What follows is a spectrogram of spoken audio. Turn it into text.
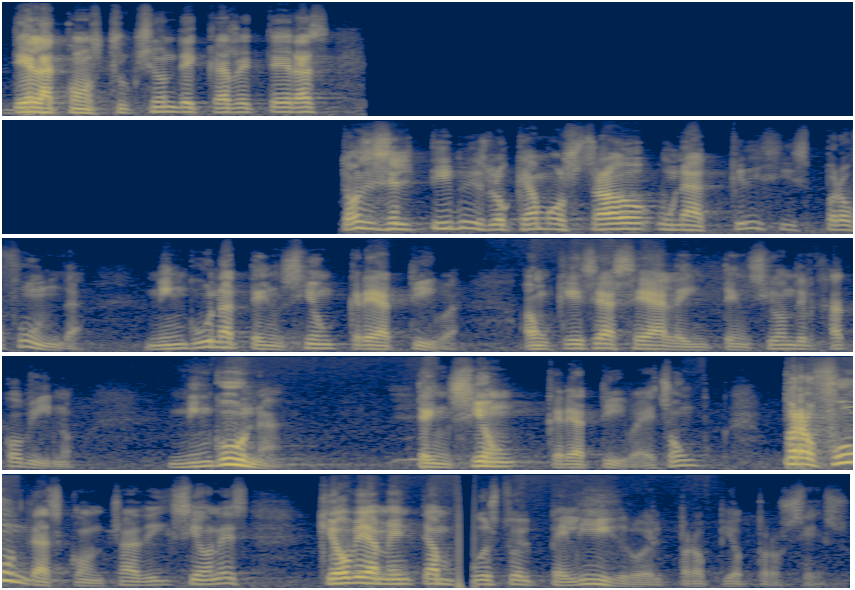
de la construcción de carreteras, Entonces el TIB es lo que ha mostrado una crisis profunda, ninguna tensión creativa, aunque esa sea la intención del jacobino, ninguna tensión creativa. Son profundas contradicciones que obviamente han puesto en peligro el propio proceso.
